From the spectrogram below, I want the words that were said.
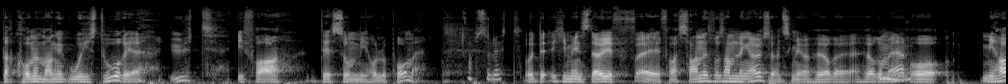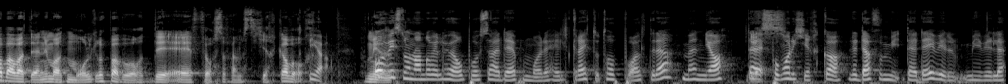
det kommer mange gode historier ut ifra det som vi holder på med. Absolutt. Og det, ikke minst òg fra Sannhetsforsamlinga så ønsker vi å høre, høre mm. mer. Og vi har bare vært enige om at målgruppa vår det er først og fremst kirka vår. Ja. Og hvis noen andre vil høre på, så er det på en måte helt greit og topp og alt det der. Men ja, det er yes. på en måte kirka. Det er derfor vi, det er det vi, vi ville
